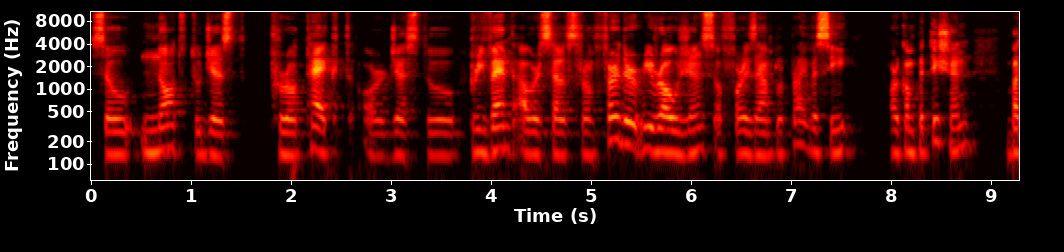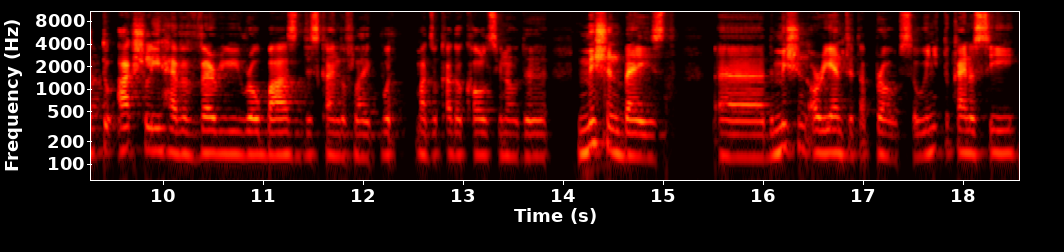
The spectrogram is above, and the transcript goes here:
So, not to just protect or just to prevent ourselves from further erosions of, for example, privacy or competition, but to actually have a very robust this kind of like what Mazzucato calls you know the mission based uh, the mission oriented approach so we need to kind of see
